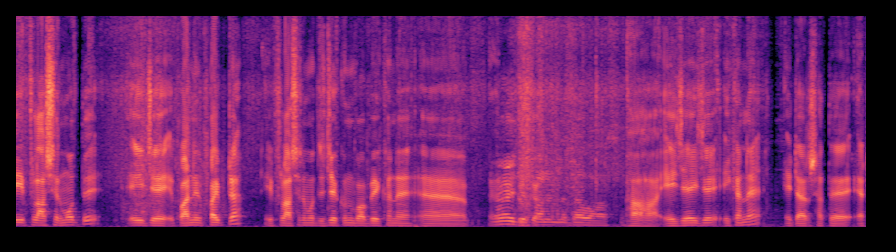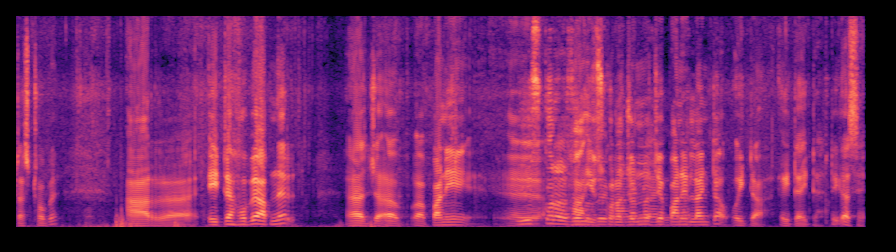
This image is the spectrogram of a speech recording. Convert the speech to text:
এই ফ্লাশের মধ্যে এই যে পানির পাইপটা এই ফ্লাশের মধ্যে যে কোনোভাবে এখানে হ্যাঁ হ্যাঁ এই যে এই যে এখানে এটার সাথে অ্যাটাচড হবে। আর এইটা হবে আপনার পানি Use করার জন্য ইউজ করার জন্য যে পানির লাইনটা ওইটা এইটা এইটা ঠিক আছে?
